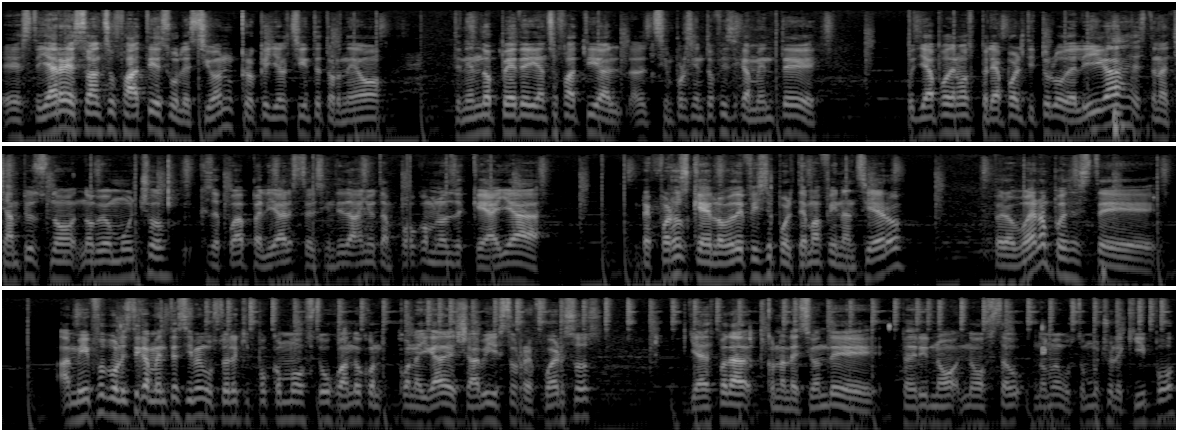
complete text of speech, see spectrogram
Este, ya regresó Ansu Fati de su lesión. Creo que ya el siguiente torneo, teniendo a Pedri y Ansu Fati al, al 100% físicamente, pues ya podemos pelear por el título de liga. Este, en la Champions no, no veo mucho que se pueda pelear. Este, el siguiente año tampoco, a menos de que haya refuerzos que lo veo difícil por el tema financiero. Pero bueno, pues este. A mí futbolísticamente sí me gustó el equipo, cómo estuvo jugando con, con la llegada de Xavi y estos refuerzos. Ya después la- con la lesión de Pedri no, no, me gustó mucho el equipo.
